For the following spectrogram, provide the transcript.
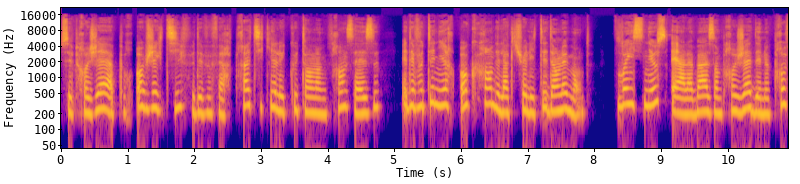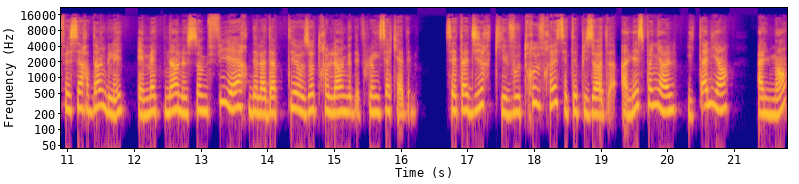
Ce projet a pour objectif de vous faire pratiquer l'écoute en langue française et de vous tenir au courant de l'actualité dans le monde. Fluency News est à la base un projet de nos professeurs d'anglais et maintenant nous sommes fiers de l'adapter aux autres langues de Fluency Academy. C'est-à-dire que vous trouverez cet épisode en espagnol, italien, allemand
